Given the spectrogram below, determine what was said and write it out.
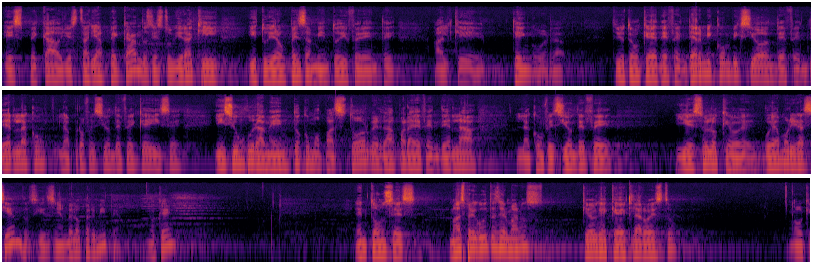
es pecado. Yo estaría pecando si estuviera aquí y tuviera un pensamiento diferente al que tengo, ¿verdad? Yo tengo que defender mi convicción, defender la, profesión de fe que hice. Hice un juramento como pastor, ¿verdad?, para defender la, la confesión de fe. Y eso es lo que voy a morir haciendo, si el Señor me lo permite. ¿Ok? Entonces, ¿más preguntas, hermanos? Quiero que quede claro esto. Ok.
